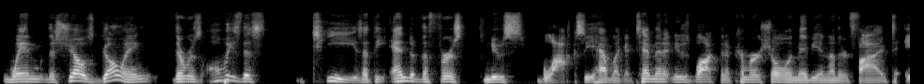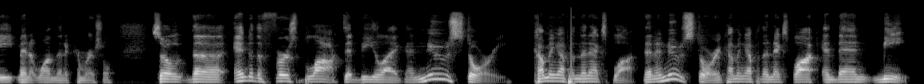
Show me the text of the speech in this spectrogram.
When the show's going, there was always this tease at the end of the first news block. So you have like a 10 minute news block, then a commercial, and maybe another five to eight minute one, then a commercial. So the end of the first block, that'd be like a news story coming up in the next block, then a news story coming up in the next block, and then me.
